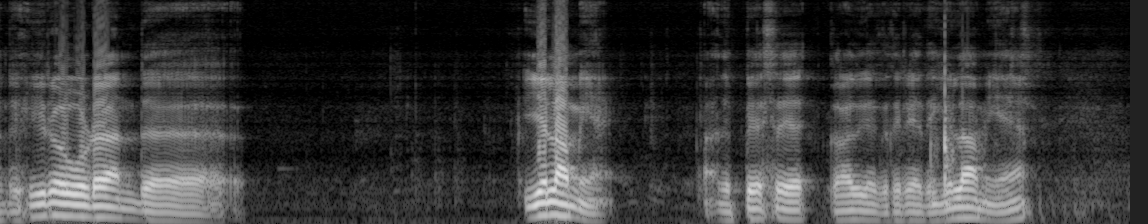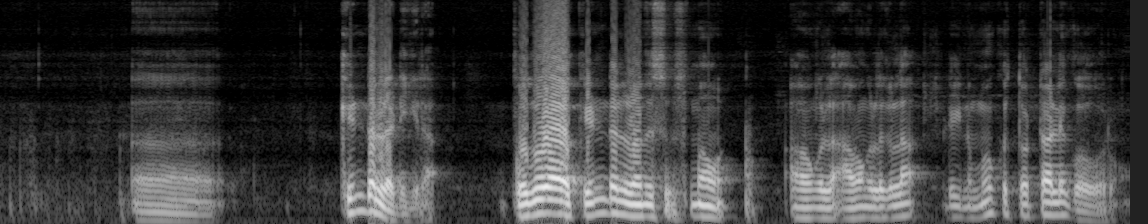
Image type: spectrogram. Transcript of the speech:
அந்த ஹீரோவோட அந்த இயலாமைய அது பேச காது கேட்க தெரியாது இயலாமைய கிண்டல் அடிக்கிறா. பொதுவாக கிண்டல் வந்து சும்மா அவங்கள அவங்களுக்கெல்லாம் அப்படின்னு மூக்கு தொட்டாலே கோவம் வரும்.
